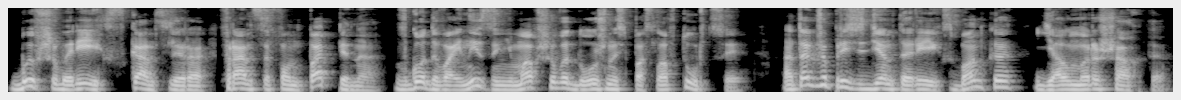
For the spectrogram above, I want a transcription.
бывшего рейхсканцлера Франца фон Паппина, в годы войны занимавшего должность посла в Турции, а также президента Рейхсбанка Ялмара Шахта.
